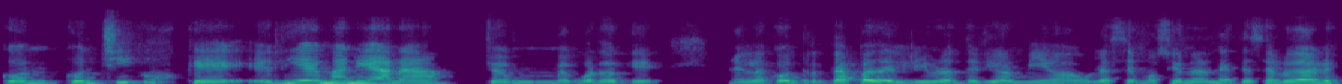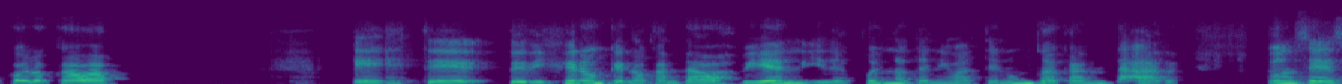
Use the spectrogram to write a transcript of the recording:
con, con chicos que el día de mañana, yo me acuerdo que en la contratapa del libro anterior mío, Aulas Emocionalmente Saludables, colocaba este, te dijeron que no cantabas bien y después no te animaste nunca a cantar. Entonces,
